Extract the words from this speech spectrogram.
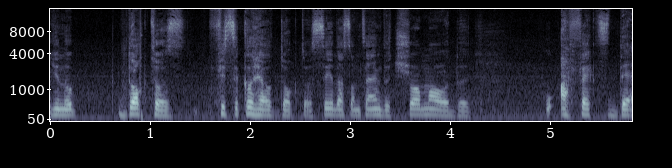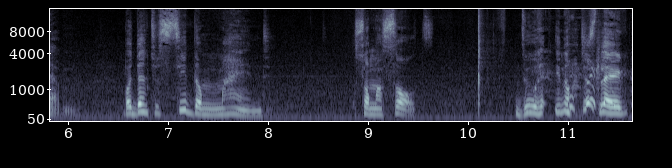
you know, doctors, physical health doctors saying that sometimes the trauma or the affects them. But then to see the mind somersault, do, you know, just like,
